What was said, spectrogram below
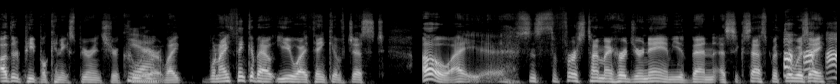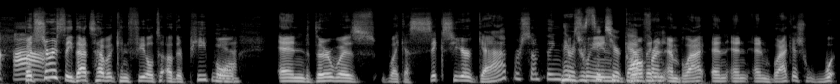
other people can experience your Yeah. career. Like when I think about you, I think of just. Oh, I uh, since the first time I heard your name, you've been a success. But there was a, but seriously, that's how it can feel to other people. Yeah. And there was like a six year gap or something There between six-year gap, girlfriend it- and black and and and blackish. What?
